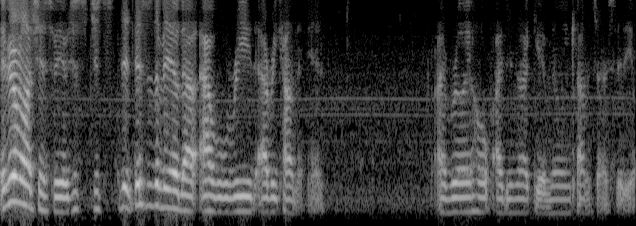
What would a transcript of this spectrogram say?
If you're watching this video, just, just, th this is the video that I will read every comment in. I really hope I do not get a million comments on this video.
